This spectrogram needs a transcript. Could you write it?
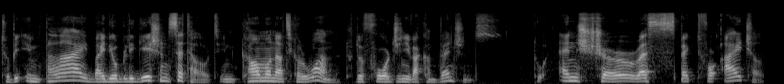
to be implied by the obligation set out in Common Article 1 to the four Geneva Conventions to ensure respect for IHL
